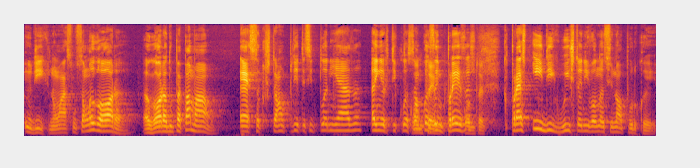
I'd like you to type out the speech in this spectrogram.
Eu digo, não há solução agora, agora do pé para a mão. Essa questão podia ter sido planeada em articulação com, com as empresas que prestam. E digo isto a nível nacional, porquê?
